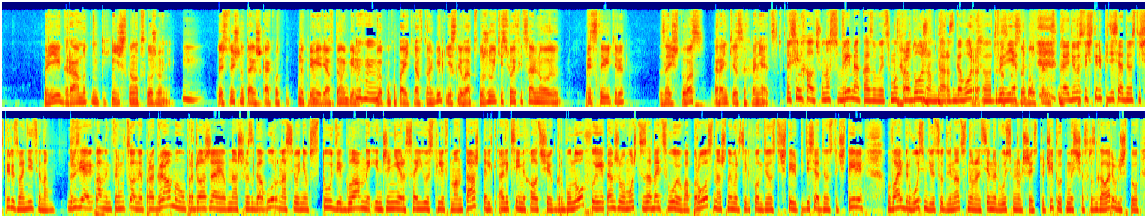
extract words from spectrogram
при грамотном техническом обслуживании. Угу. То есть точно так же, как вот на примере автомобиля. Угу. Вы покупаете автомобиль, если вы обслуживаетесь у официального представителя, значит, у вас гарантия сохраняется. Алексей Михайлович, у нас время, оказывается, мы продолжим, да, разговор, э, друзья. Да, 94 50 94, звоните нам. Друзья, рекламная информационная программа, мы продолжаем наш разговор. У нас сегодня в студии главный инженер Союз Лифтмонтаж Алексей Михайлович Горбунов, и также вы можете задать свой вопрос. Наш номер телефона 94 50 94, Вайбер 8 912 007 0806. Учитывая, вот мы сейчас разговаривали, что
